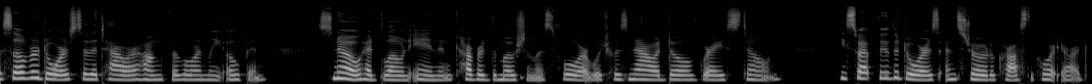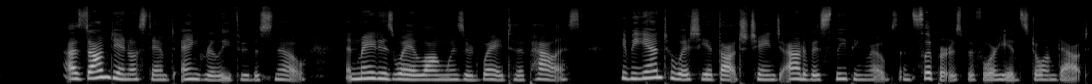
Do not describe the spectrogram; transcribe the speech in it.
The silver doors to the tower hung forlornly open. Snow had blown in and covered the motionless floor, which was now a dull gray stone. He swept through the doors and strode across the courtyard. As Dom Daniel stamped angrily through the snow and made his way along Wizard Way to the palace, he began to wish he had thought to change out of his sleeping robes and slippers before he had stormed out.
